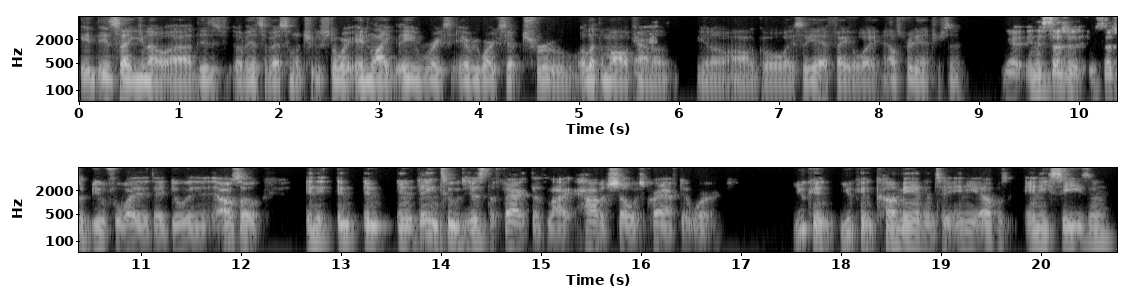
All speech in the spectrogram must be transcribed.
it, it's like you know, uh these events are based on a true story, and like they erase every word except "true" or let them all kind of, you know, all go away. So yeah, fade away. That was pretty interesting. Yeah, and it's such a it's such a beautiful way that they do it. And also, and and and, and the thing too, just the fact of like how the show is crafted, where you can you can come in into any episode, any season,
